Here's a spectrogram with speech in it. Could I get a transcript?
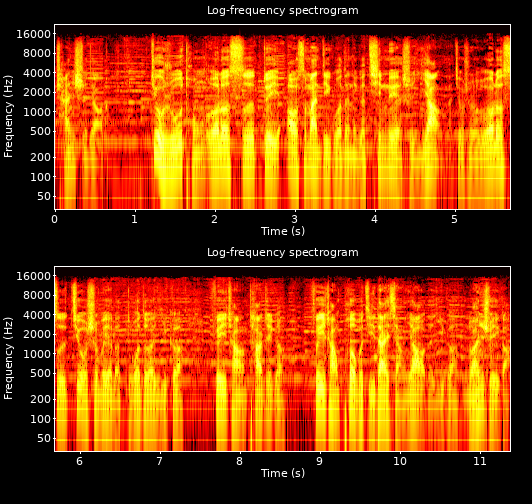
蚕食掉了。就如同俄罗斯对奥斯曼帝国的那个侵略是一样的，就是俄罗斯就是为了夺得一个非常他这个非常迫不及待想要的一个暖水港。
